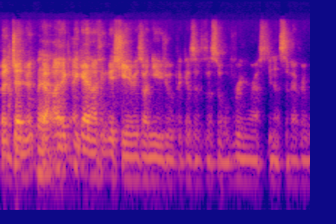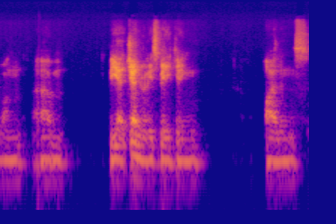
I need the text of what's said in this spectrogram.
but generally, Yeah. I, again, I think this year is unusual because of the sort of ring rustiness of everyone. Um, but yeah, generally speaking, Ireland's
